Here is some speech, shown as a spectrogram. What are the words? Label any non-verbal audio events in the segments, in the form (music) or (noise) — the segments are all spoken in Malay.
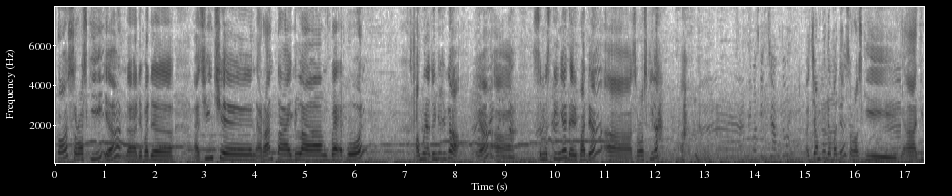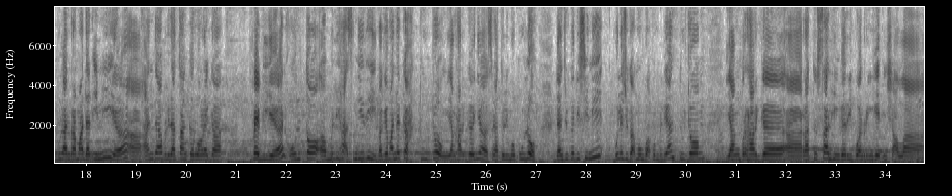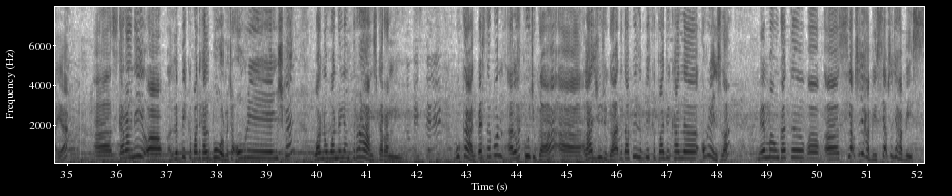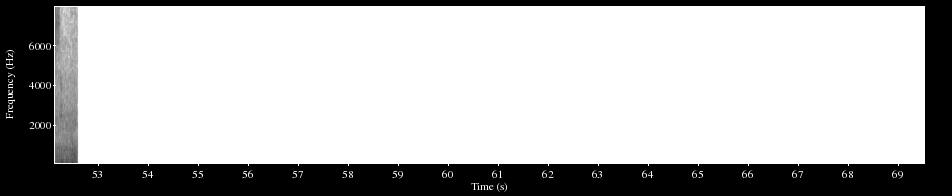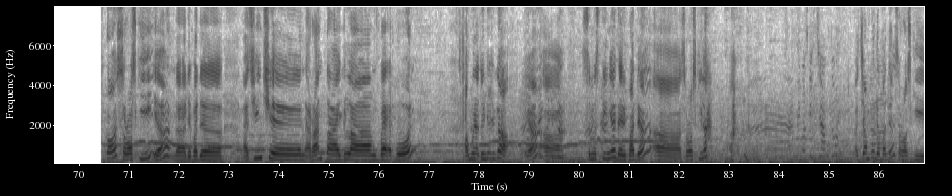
course Swarovski ya daripada uh, cincin, uh, rantai, gelang, beg pun. Kamu nak tunjuk juga ya. Uh, semestinya daripada uh, Swarovski lah. (laughs) Jam tu. Jam pun daripada Swarovski. Uh, di bulan Ramadan ini ya, uh, anda boleh datang ke ruang lega Pavilion untuk uh, melihat sendiri bagaimanakah tudung yang harganya 150 dan juga di sini boleh juga membuat pembelian tudung yang berharga uh, ratusan hingga ribuan ringgit insya-Allah ya. Uh, sekarang ni uh, lebih kepada bold macam orange kan? Warna-warna yang terang sekarang ni. Pastel eh. Bukan, pastel pun uh, laku juga, uh, laju juga tetapi lebih kepada color orange lah. Memang orang kata uh, uh, siap saja habis, siap saja habis. Swarovski ya daripada uh, cincin, uh, rantai, gelang, beg pun. Kamu nak tunjuk juga ya. Uh, semestinya daripada uh, Swarovski lah. (laughs) Uh, Jam pun daripada Swarovski.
